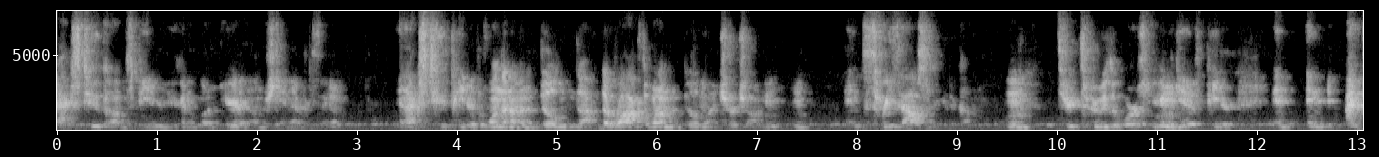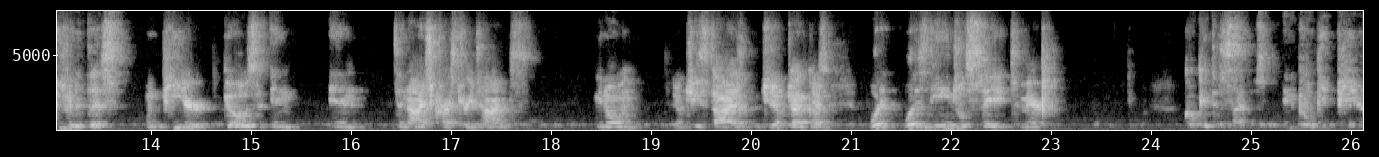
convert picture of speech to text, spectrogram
Acts two comes, Peter. You're gonna learn. You're gonna understand everything. In Acts two, Peter, the one that I'm gonna build, the, rock, the one I'm gonna build my church on, Mhm. and three thousand are gonna come Mm. through through the words you're gonna give, Peter. And and I, even at this, when Peter goes in and denies Christ three times, you know, and Yeah. Jesus dies, and. John goes, what what does the angel say to Mary? Go get the disciples and go get Peter.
